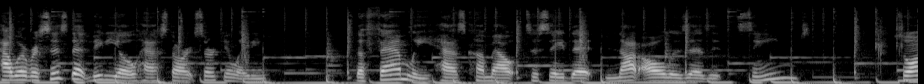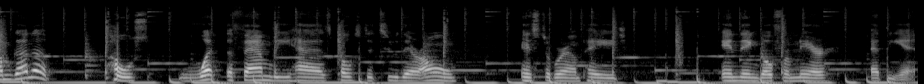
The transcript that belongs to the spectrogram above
However, since that video has started circulating, the family has come out to say that not all is as it seems. So I'm gonna post what the family has posted to their own Instagram page and then go from there at the end.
